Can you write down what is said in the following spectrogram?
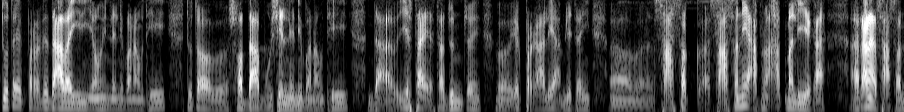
त्यो त एक प्रकारले दादा यौनले नै बनाउँथे त्यो त सद्दाम हुसेनले नै बनाउँथे। दा यस्ता यस्ता जुन चाहिँ एक प्रकारले हामीले चाहिँ शासक शासनै आफ्नो हातमा लिएका राणा शासन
